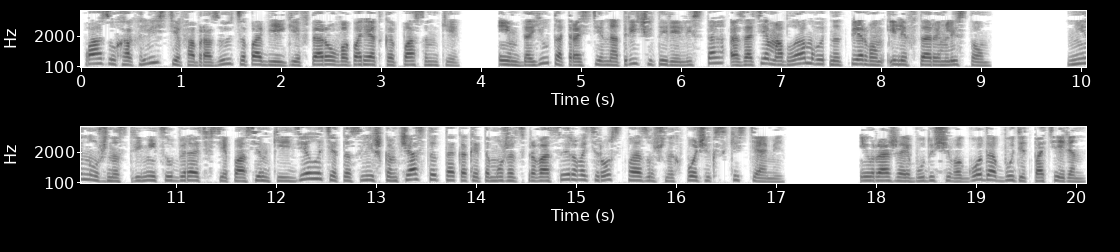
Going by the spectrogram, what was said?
В пазухах листьев образуются побеги второго порядка пасынки. Им дают отрасти на 3-4 листа, а затем обламывают над первым или вторым листом. Не нужно стремиться убирать все пасынки и делать это слишком часто, так как это может спровоцировать рост пазушных почек с кистями и урожай будущего года будет потерян.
